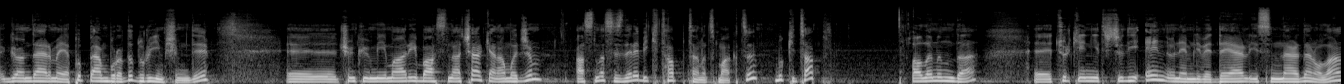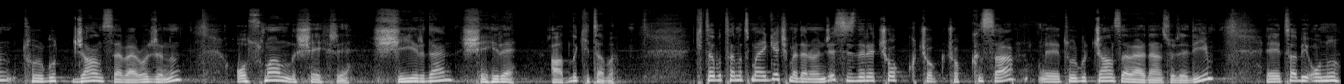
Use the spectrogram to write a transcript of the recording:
gönderme yapıp ben burada durayım şimdi. E, çünkü mimari bahsini açarken amacım aslında sizlere bir kitap tanıtmaktı. Bu kitap alanında e, Türkiye'nin yetiştirdiği en önemli ve değerli isimlerden olan Turgut Cansever Hoca'nın Osmanlı Şehri Şiirden Şehire adlı kitabı. Kitabı tanıtmaya geçmeden önce sizlere çok çok çok kısa e, Turgut Cansever'den söz edeyim. E, tabii onu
